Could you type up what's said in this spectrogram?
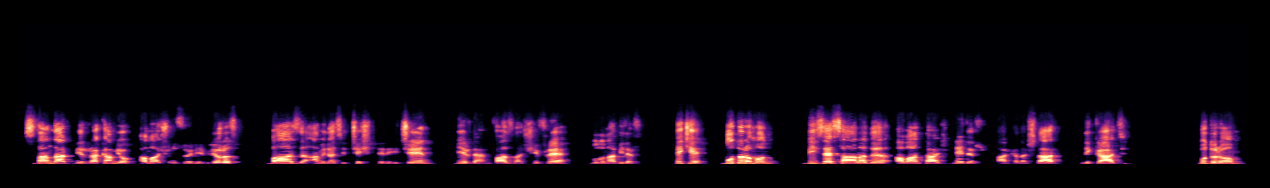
standart bir rakam yok ama şunu söyleyebiliyoruz. Bazı amino asit çeşitleri için birden fazla şifre bulunabilir. Peki bu durumun bize sağladığı avantaj nedir arkadaşlar? Dikkat! Bu durum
